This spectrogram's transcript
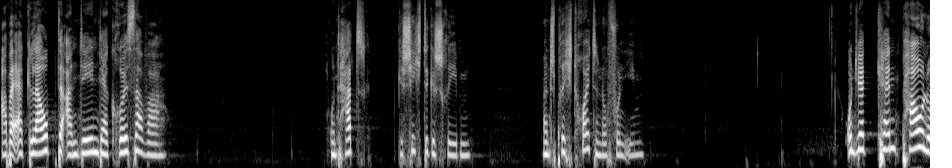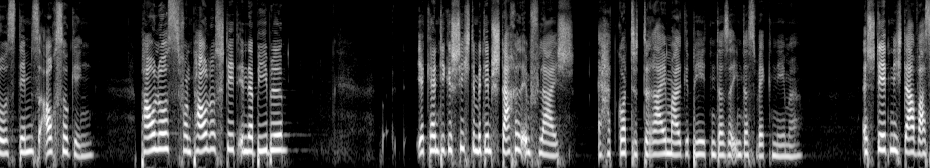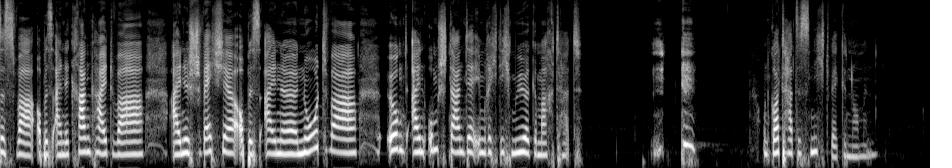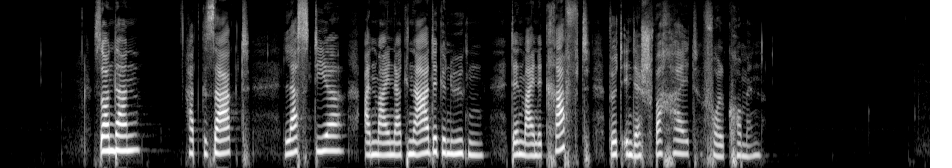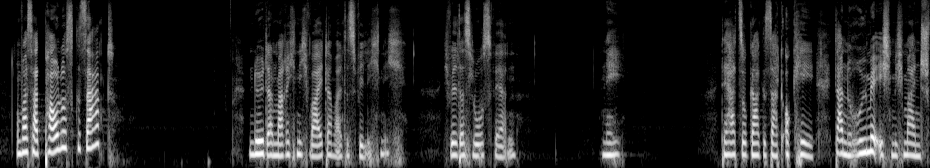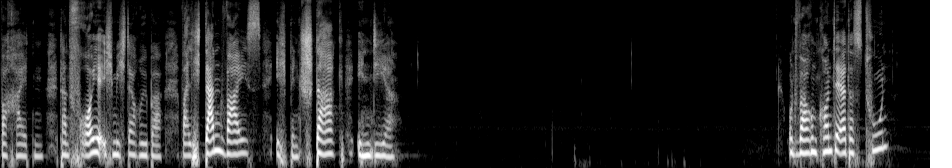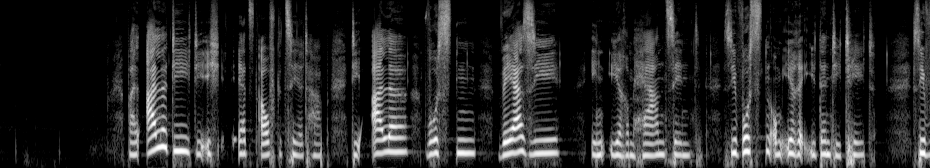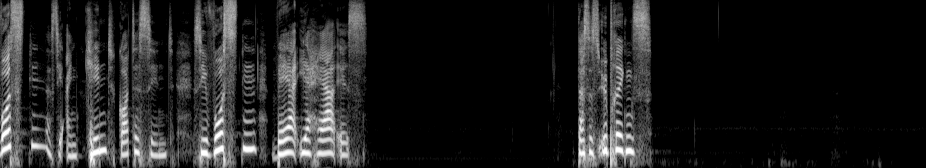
Aber er glaubte an den, der größer war und hat Geschichte geschrieben. Man spricht heute noch von ihm. Und wir kennen Paulus, dem es auch so ging. Paulus, von Paulus steht in der Bibel, ihr kennt die Geschichte mit dem Stachel im Fleisch. Er hat Gott dreimal gebeten, dass er ihm das wegnehme. Es steht nicht da, was es war, ob es eine Krankheit war, eine Schwäche, ob es eine Not war, irgendein Umstand, der ihm richtig Mühe gemacht hat. Und Gott hat es nicht weggenommen, sondern hat gesagt, lass dir an meiner Gnade genügen, denn meine Kraft wird in der Schwachheit vollkommen. Und was hat Paulus gesagt? Nö, dann mache ich nicht weiter, weil das will ich nicht. Ich will das loswerden. Nee. Der hat sogar gesagt, okay, dann rühme ich mich meinen Schwachheiten, dann freue ich mich darüber, weil ich dann weiß, ich bin stark in dir. Und warum konnte er das tun? Weil alle die, die ich jetzt aufgezählt habe, die alle wussten, wer sie in ihrem Herrn sind. Sie wussten um ihre Identität. Sie wussten, dass sie ein Kind Gottes sind. Sie wussten, wer ihr Herr ist. Das ist übrigens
